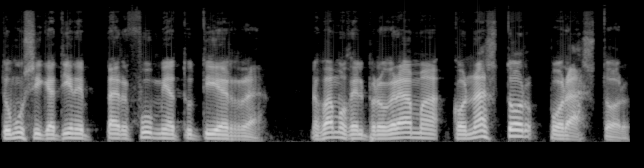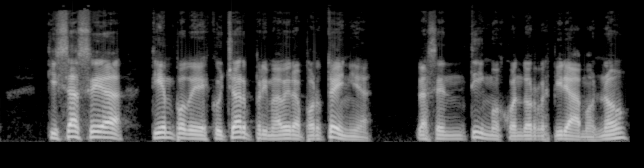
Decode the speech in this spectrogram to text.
Tu música tiene perfume a tu tierra. Nos vamos del programa con Astor por Astor. Quizás sea tiempo de escuchar Primavera porteña. La sentimos cuando respiramos, ¿no?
